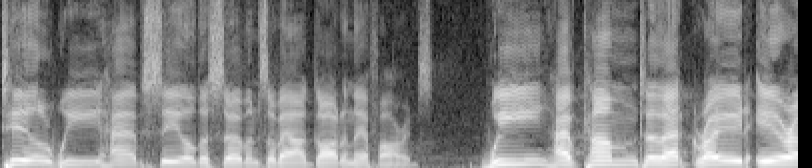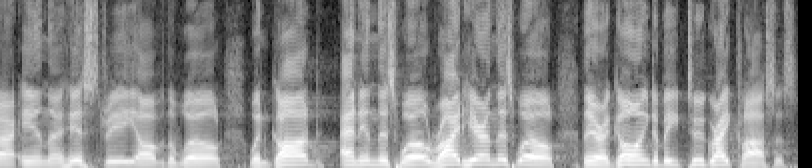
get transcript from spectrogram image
till we have sealed the servants of our God in their foreheads. We have come to that great era in the history of the world when God, and in this world, right here in this world, there are going to be two great classes.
